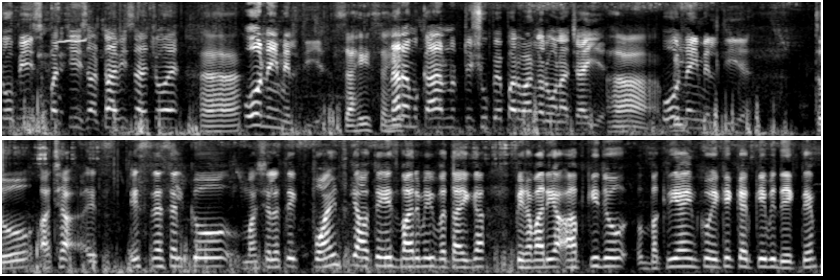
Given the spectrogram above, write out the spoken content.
चौबीस पच्चीस अट्ठाईस है जो है हाँ, हाँ। वो नहीं मिलती है। सही सही। नरम कान टिश्यू पेपर वांगर होना चाहिए। हाँ वो नहीं मिलती है। तो अच्छा इस इस नस्ल को माशाल्लाह से पॉइंट्स क्या होते हैं इस बारे में भी बताएगा फिर हमारी आपकी जो बकरियाँ इनको एक एक करके भी देखते हैं।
